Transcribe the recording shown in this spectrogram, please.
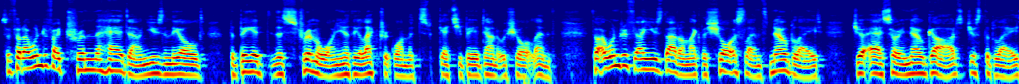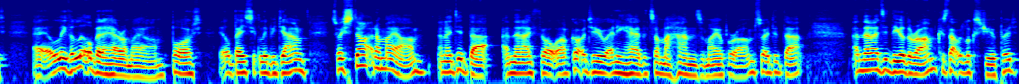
So I thought, I wonder if I trim the hair down using the old, the beard, the strimmer one, you know, the electric one that gets your beard down to a short length. Thought, I wonder if I use that on like the shortest length, no blade, ju- uh, sorry, no guard, just the blade. Uh, it'll leave a little bit of hair on my arm, but it'll basically be down. So I started on my arm and I did that. And then I thought, well, I've got to do any hair that's on my hands and my upper arm. So I did that. And then I did the other arm because that would look stupid.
